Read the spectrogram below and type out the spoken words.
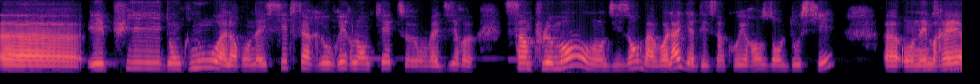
Euh, et puis, donc, nous, alors, on a essayé de faire réouvrir l'enquête, on va dire, euh, simplement en disant, bah voilà, il y a des incohérences dans le dossier. Euh, on aimerait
